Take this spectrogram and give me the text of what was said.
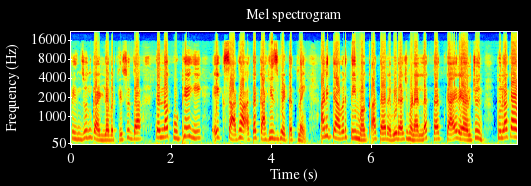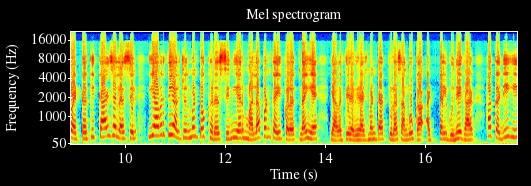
पिंजून काढल्यावरती सुद्धा त्यांना कुठेही एक साधा आता काहीच भेटत नाही. आणि त्यावरती मग आता रविराज म्हणायला लागतात काय रे अर्जुन तुला काय वाटतं की काय झालं असेल? यावरती अर्जुन म्हणतो खरंच सिनियर मला पण काही कळत नाहीये. यावरती रविराज म्हणतात तुला सांगू का अट्टल गुन्हेगार हा कधीही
